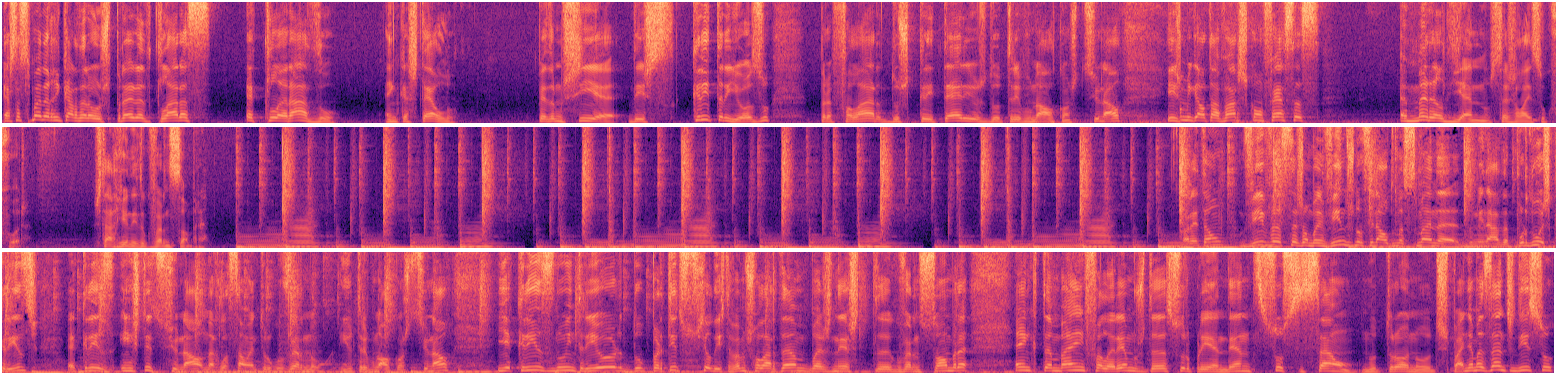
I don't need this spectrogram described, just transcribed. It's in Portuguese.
Esta semana, Ricardo Araújo Pereira declara-se aclarado em Castelo. Pedro Mexia diz-se criterioso para falar dos critérios do Tribunal Constitucional e João Miguel Tavares confessa-se amaraliano, seja lá isso o que for. Está reunido o Governo Sombra. Então, viva, sejam bem-vindos no final de uma semana dominada por duas crises: a crise institucional na relação entre o Governo e o Tribunal Constitucional e a crise no interior do Partido Socialista. Vamos falar de ambas neste Governo Sombra, em que também falaremos da surpreendente sucessão no trono de Espanha. Mas antes disso,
